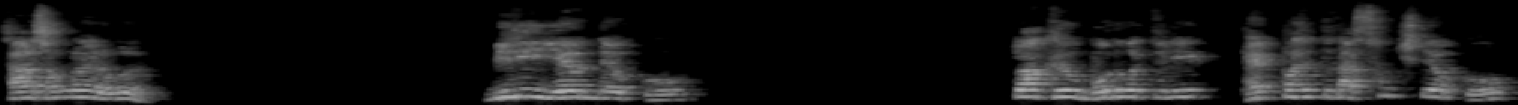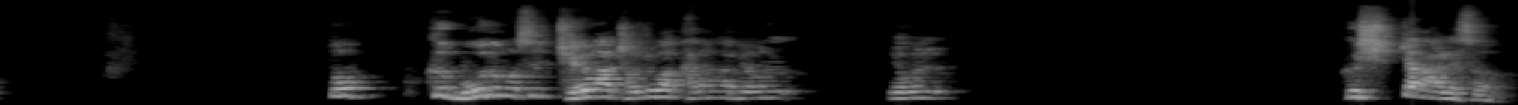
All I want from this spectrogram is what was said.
사랑하는 성도 여러분 미리 예언되었고 또한 그 모든 것들이 100%다 성취되었고 또 그 모든 것을 죄와 저주와 가난과 병을, 병을 그 십자가 안에서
